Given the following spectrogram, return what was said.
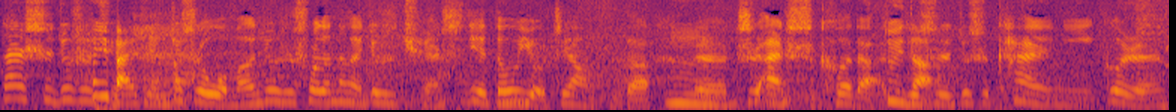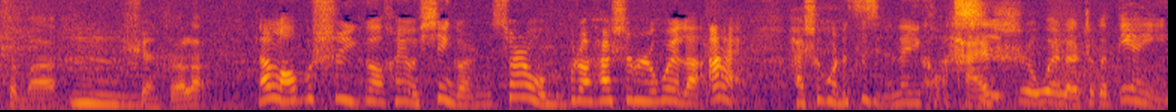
但是就是黑白颠倒。就是我们就是说的那个，就是全世界都有这样子的、嗯。呃至暗时刻的，对的。就是就是看你个人怎么嗯。选择了，南劳不是一个很有性格人，虽然我们不知道他是不是为了爱，还是为了自己的那一口气，还是为了这个电影。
